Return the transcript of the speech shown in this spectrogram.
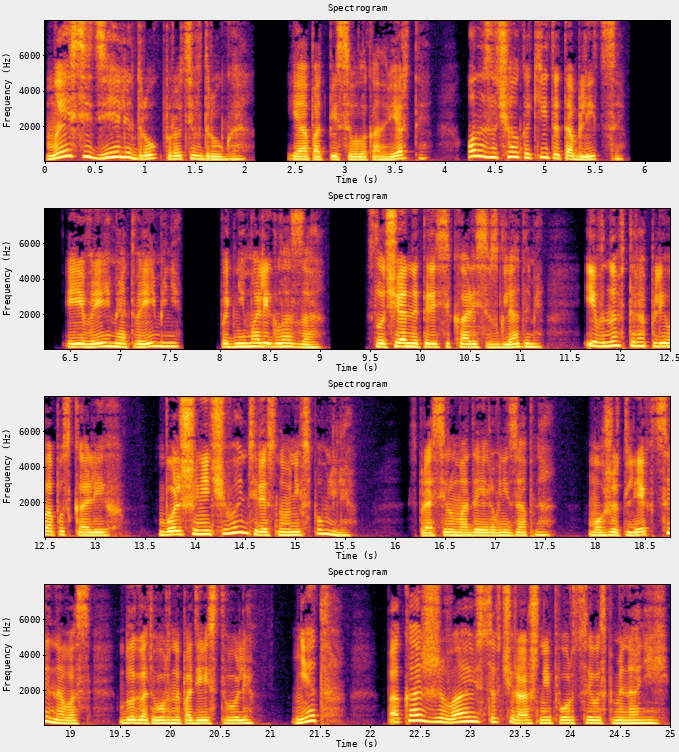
Мы сидели друг против друга. Я подписывала конверты, он изучал какие-то таблицы. И время от времени поднимали глаза, случайно пересекались взглядами и вновь торопливо опускали их. «Больше ничего интересного не вспомнили?» — спросил Мадейра внезапно. «Может, лекции на вас благотворно подействовали?» «Нет, пока сживаюсь со вчерашней порцией воспоминаний.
